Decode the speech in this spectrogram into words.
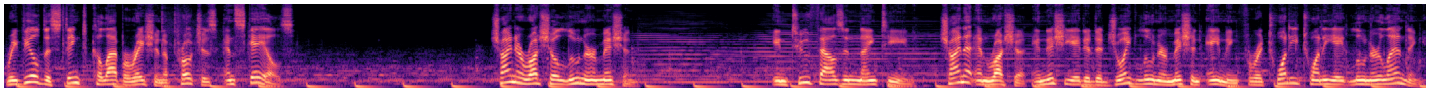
reveal distinct collaboration approaches and scales. China-Russia Lunar Mission In 2019, China and Russia initiated a joint lunar mission aiming for a 2028 lunar landing.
